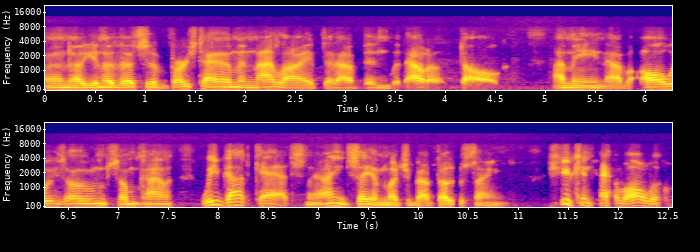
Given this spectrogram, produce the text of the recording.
I know, you know, that's the first time in my life that I've been without a dog. I mean, I've always owned some kind of. We've got cats. Now, I ain't saying much about those things. You can have all of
